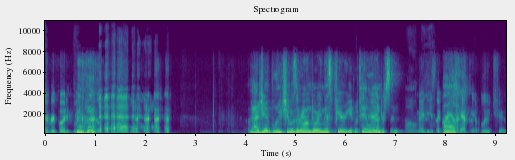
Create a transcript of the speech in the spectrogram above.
everybody? Blue Chew. Imagine if Blue Chew was around during this period with Pamela Yeah. Anderson. oh, Maybe he's the Uh, grandpappy of Blue Chew.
